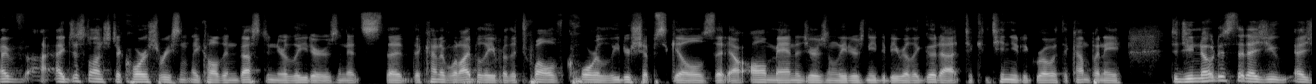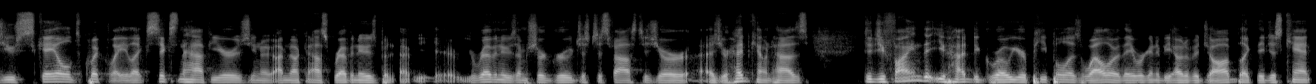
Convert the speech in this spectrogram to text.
I've I just launched a course recently called Invest in Your Leaders, and it's the the kind of what I believe are the twelve core leadership skills that all managers and leaders need to be really good at to continue to grow with the company. Did you notice that as you as you scaled quickly, like six and a half years? You know, I'm not going to ask revenues, but uh, your revenues, I'm sure, grew just as fast as your as your headcount has. Did you find that you had to grow your people as well, or they were going to be out of a job? Like they just can't,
